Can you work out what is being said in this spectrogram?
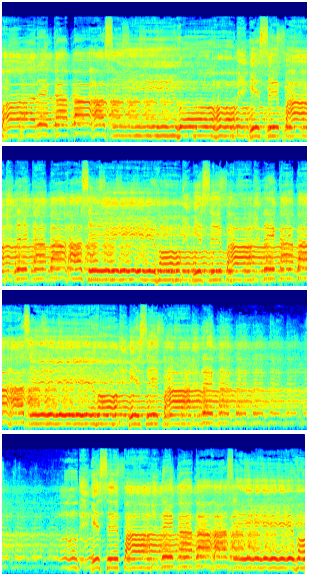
पार का बासी हो। इस पार का बासी हो, इस पार का बासी हो, इस पार का इस पार का बहासे हो,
